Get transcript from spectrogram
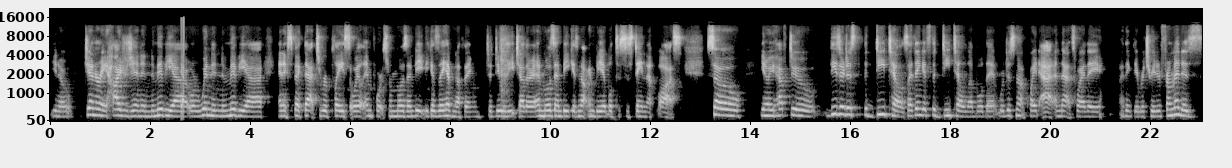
you know, generate hydrogen in Namibia or wind in Namibia and expect that to replace oil imports from Mozambique because they have nothing to do with each other. And Mozambique is not going to be able to sustain that loss. So, you know, you have to, these are just the details. I think it's the detail level that we're just not quite at. And that's why they I think they retreated from it is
